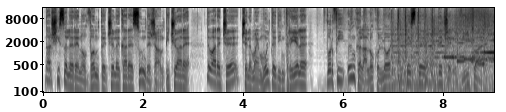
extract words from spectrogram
dar și să le renovăm pe cele care sunt deja în picioare, deoarece cele mai multe dintre ele vor fi încă la locul lor peste decenii viitoare.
